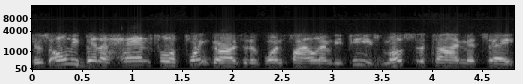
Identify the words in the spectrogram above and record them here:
there's only been a handful of point guards that have won Final MVPs. Most of the time, it's a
